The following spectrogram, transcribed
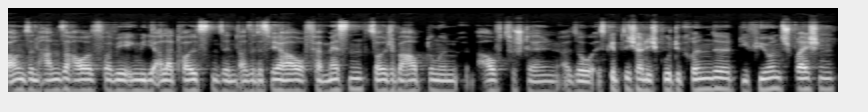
bauen Sie ein Hansehaus, weil wir irgendwie die Allertollsten sind. Also das wäre auch vermessen, solche Behauptungen aufzustellen. Also es gibt sicherlich gute Gründe, die für uns sprechen.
